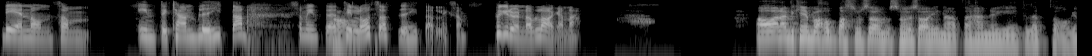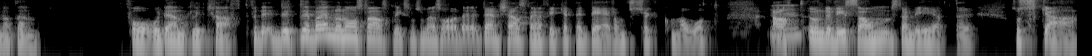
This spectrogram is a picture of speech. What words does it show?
det är någon som inte kan bli hittad. Som inte ja. tillåts att bli hittad liksom, på grund av lagarna. Ja, nej, vi kan ju bara hoppas som, som, som vi sa innan att den här nya internetlagen att den får ordentlig kraft. För det, det, det, var ändå någonstans, liksom, som jag sa, det, den känslan jag fick att det är det de försöker komma åt. Mm. Att under vissa omständigheter så ska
